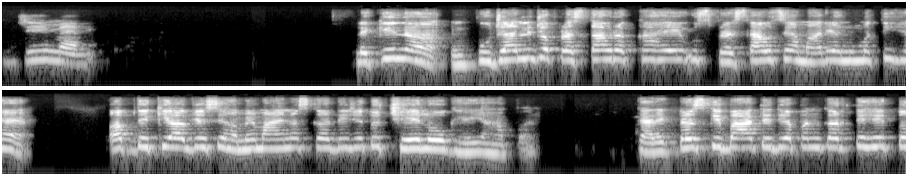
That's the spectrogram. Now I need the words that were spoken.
जी, मैम। लेकिन पूजा ने जो प्रस्ताव रखा है, उस प्रस्ताव से हमारी अनुमति है। अब देखिए अब जैसे हमें माइनस कर दीजिए तो छह लोग हैं यहाँ पर। कैरेक्टर्स की बात यदि अपन करते हैं तो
